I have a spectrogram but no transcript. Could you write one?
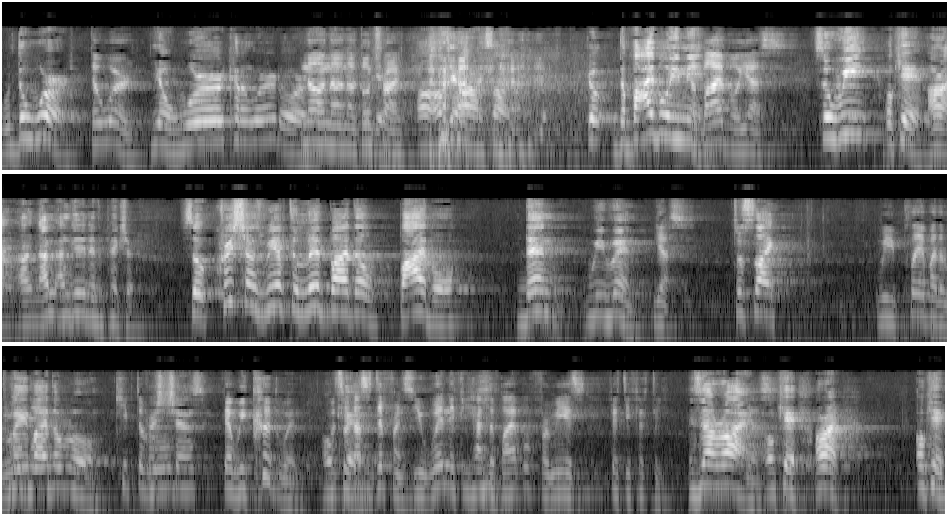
The word, The word. your word kind of word, or No, no, no. Don't try. Oh, okay, all right, sorry. The Bible, you mean? The Bible. Yes. So we, okay, all right, I'm, I'm getting the picture. So Christians, we have to live by the Bible, then we win. Yes. Just like We play by the rule. play by the rule. keep the Christians. rule. Then we could win. But So Okay. that's the difference. You win if you have the Bible. For me, it's 50-50. Is that right? Yes. Okay, all right. Okay,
